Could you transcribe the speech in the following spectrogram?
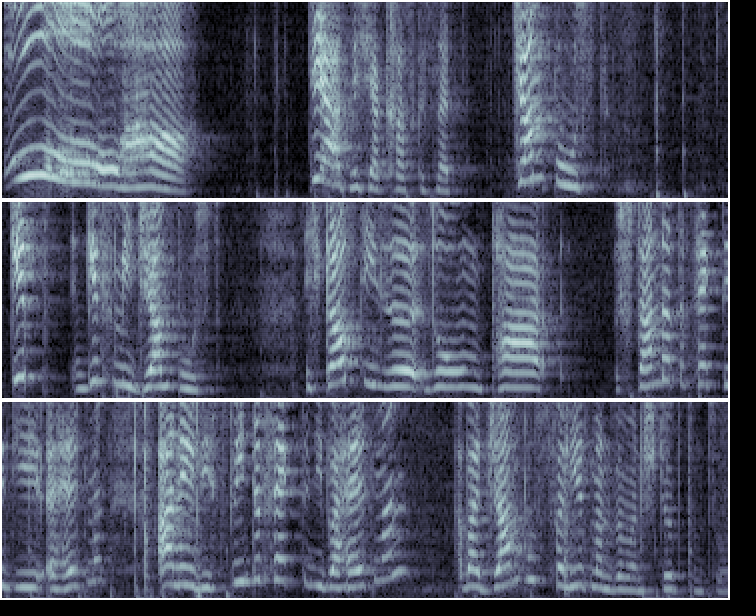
Oha! Der hat mich ja krass gesniped. Jump Boost! Gib, give me Jump Boost. Ich glaube, diese so ein paar Standardeffekte, die erhält man. Ah, nee, die Speed-Effekte, die behält man. Aber Jump Boost verliert man, wenn man stirbt und so.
